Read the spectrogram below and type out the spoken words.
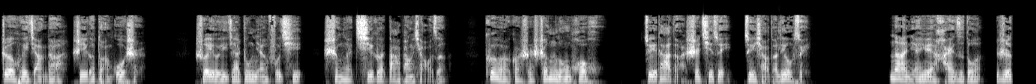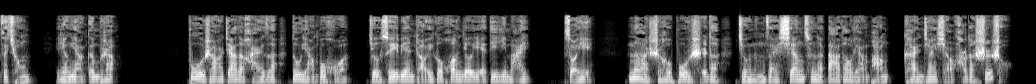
这回讲的是一个短故事，说有一家中年夫妻生了七个大胖小子，个个是生龙活虎，最大的十七岁，最小的六岁。那年月孩子多，日子穷，营养跟不上，不少家的孩子都养不活，就随便找一个荒郊野地一埋，所以。那时候不时的就能在乡村的大道两旁看见小孩的尸首，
